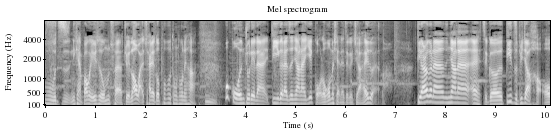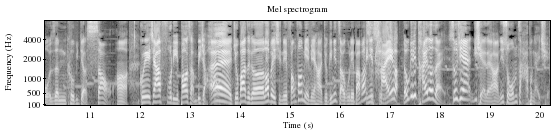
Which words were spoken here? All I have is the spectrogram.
物质。你看，包括有时候我们出来，觉得老外穿的多普普通通的哈。嗯。我个人觉得呢，第一个呢，人家呢也过了我们现在这个阶段了。第二个呢，人家呢，哎，这个底子比较厚，人口比较少哈，国家福利保障比较好，哎，就把这个老百姓的方方面面哈，就给你照顾的巴巴给你胎了，都给你胎到在。首先，你现在哈，你说我们咋不爱钱？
